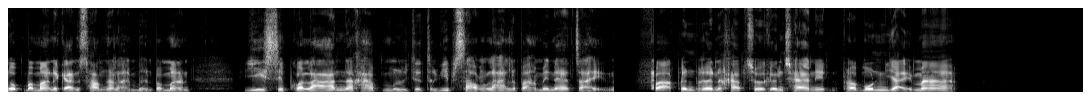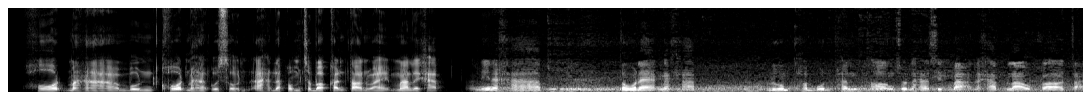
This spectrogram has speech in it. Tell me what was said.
งบประมาณในการซ่อมเท่าไหร่เหมือนประมาณ 20 กว่าล้านนะครับหรือจะถึง 22 ล้านหรือเปล่าไม่แน่ใจ ฝากเพื่อนๆนะครับ ช่วยกันแชร์นิด เพราะบุญใหญ่มาก โคตรมหาบุญโคตรมหากุศลอะแล้วผมจะบอกขั้นตอนไว้มาเลยครับ นี่นะครับ ตู้แรกนะครับ ร่วมทำบุญแผ่นทองชุดละ50บาทนะครับ เราก็จะ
